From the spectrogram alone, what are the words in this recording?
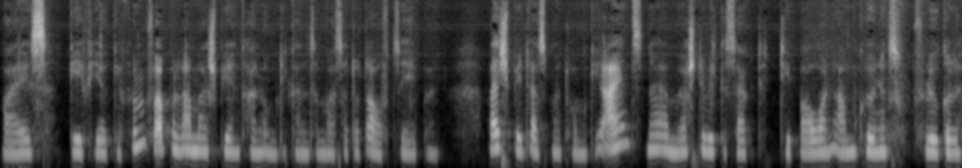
Weiß G4, G5 ab und an mal spielen kann, um die ganze Masse dort aufzuhebeln. Weiß spielt erstmal Turm G1. Ne, er möchte, wie gesagt, die Bauern am Königsflügel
